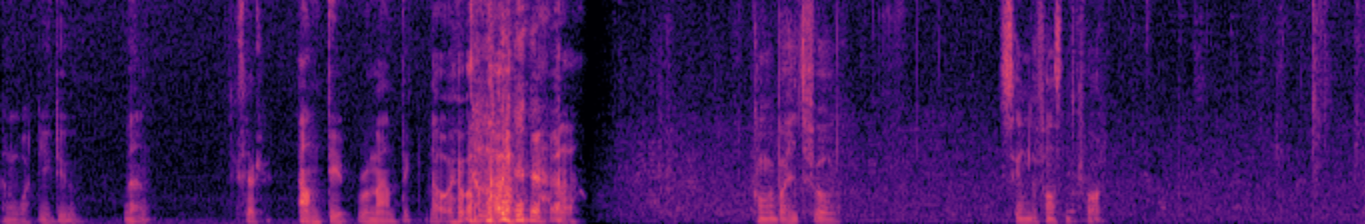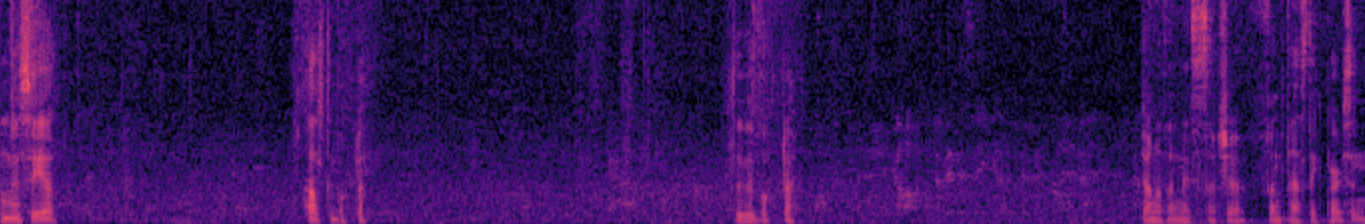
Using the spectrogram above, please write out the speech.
and what do you do then? Exactly. Anti-romantic. No. no. Kommer bara hit för att se om det fanns något kvar. Och nu ser jag allt är borta. Du är borta. Jonathan is such a fantastic person,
